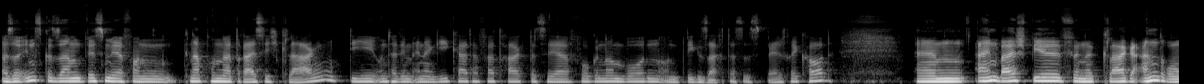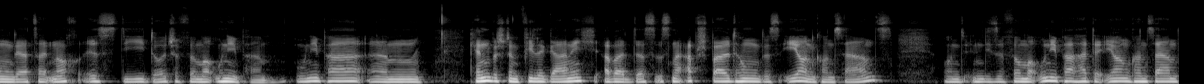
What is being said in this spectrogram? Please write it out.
also insgesamt wissen wir von knapp 130 Klagen, die unter dem Energiecharta-Vertrag bisher vorgenommen wurden. Und wie gesagt, das ist Weltrekord. Ähm, ein Beispiel für eine Klageandrohung derzeit noch ist die deutsche Firma Unipa. Unipa ähm, kennen bestimmt viele gar nicht, aber das ist eine Abspaltung des E.ON-Konzerns. Und in diese Firma Unipa hat der E.ON-Konzern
